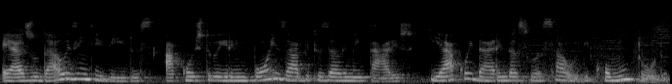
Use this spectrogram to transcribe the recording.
é ajudar os indivíduos a construírem bons hábitos alimentares e a cuidarem da sua saúde como um todo.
